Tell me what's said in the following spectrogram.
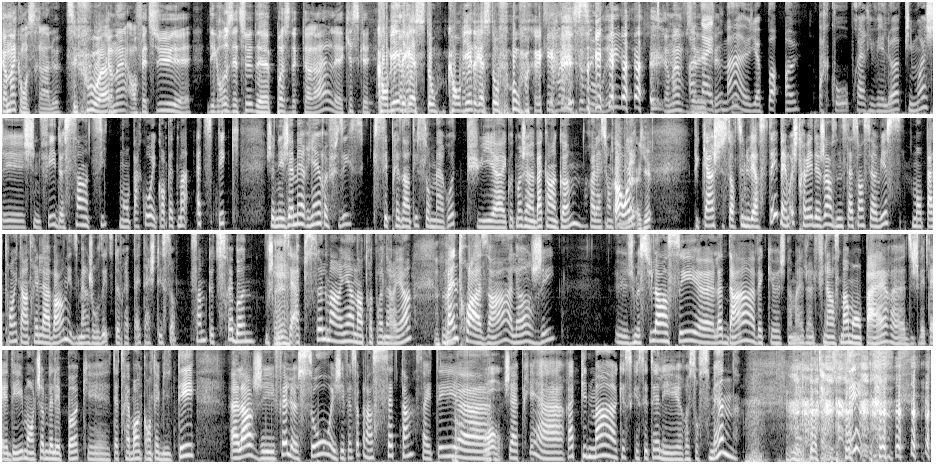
Comment qu'on se rend là? C'est fou, hein? Comment on fait-tu euh, des grosses études euh, postdoctorales? Euh, Qu'est-ce que. Combien de restos? Combien de restos faut ouvrir? Comment, vous ouvrez? Comment vous avez fait? Honnêtement, il n'y a pas un parcours pour arriver là. Puis moi, j'ai- je suis une fille de senti. Mon parcours est complètement atypique. Je n'ai jamais rien refusé ce qui s'est présenté sur ma route. Puis, euh, écoute, moi, j'ai un bac en com, relations Ah publiques. ouais? OK. Puis quand je suis sortie de l'université, ben moi, je travaillais déjà dans une station-service. Mon patron était en train de la vendre. Il dit, Mère-Josée, tu devrais peut-être acheter ça. Il semble que tu serais bonne. Je connaissais absolument rien en entrepreneuriat. 23 ans, alors j'ai... euh, je me suis lancée euh, là-dedans avec euh, justement le financement. Mon père dit, je vais t'aider. Mon chum de l'époque était très bon en comptabilité. Alors, j'ai fait le saut et j'ai fait ça pendant sept ans. Ça a été... euh, Wow. J'ai appris à rapidement euh, qu'est-ce que c'était les ressources humaines. la comptabilité.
